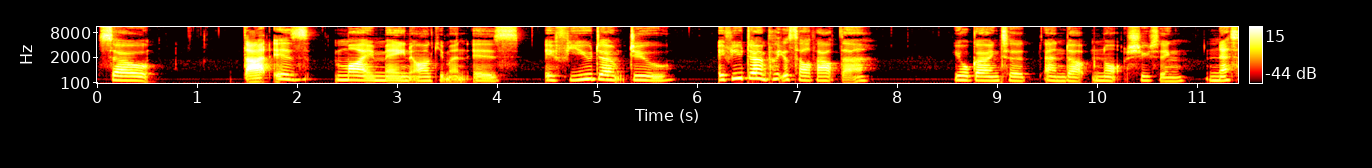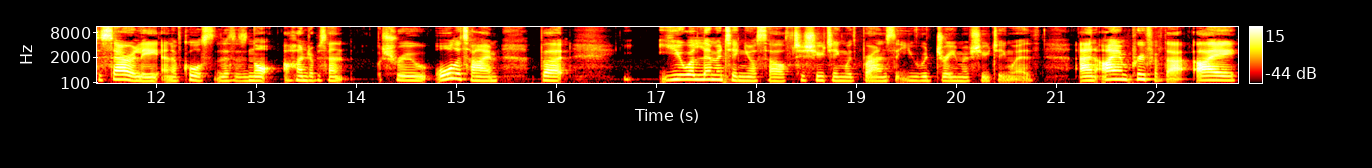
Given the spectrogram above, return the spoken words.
So that is my main argument is if you don't do if you don't put yourself out there, you're going to end up not shooting necessarily and of course this is not 100% true all the time, but you are limiting yourself to shooting with brands that you would dream of shooting with. And I am proof of that. I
